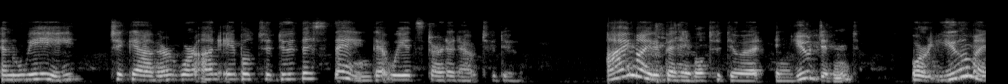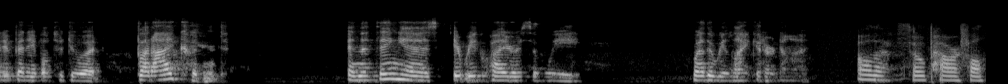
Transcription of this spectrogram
and we together were unable to do this thing that we had started out to do. I might have been able to do it and you didn't, or you might have been able to do it, but I couldn't. And the thing is, it requires a we, whether we like it or not. Oh, that's so powerful.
